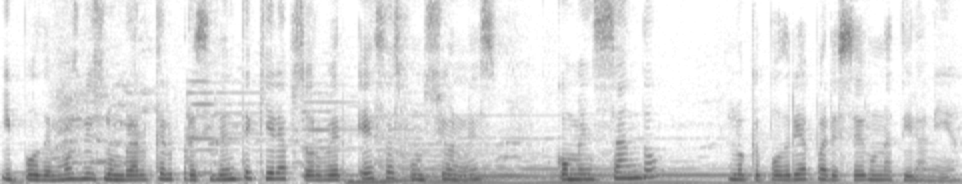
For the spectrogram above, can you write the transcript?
Y podemos vislumbrar que el presidente quiere absorber esas funciones, comenzando lo que podría parecer una tiranía.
